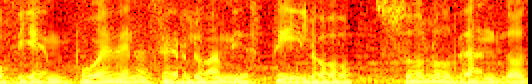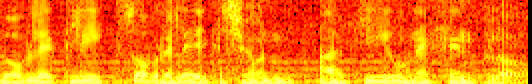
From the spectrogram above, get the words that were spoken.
O bien pueden hacerlo a mi estilo, solo dando doble clic sobre el action, aquí un ejemplo.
